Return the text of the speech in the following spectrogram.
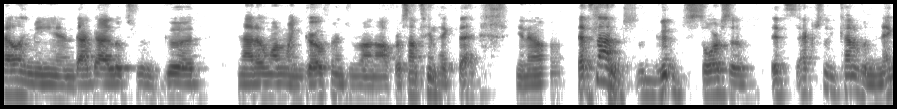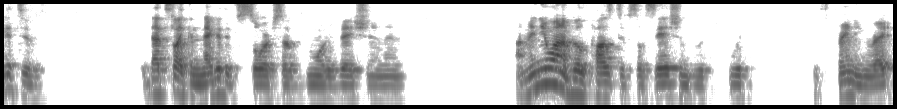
telling me, and that guy looks really good, and I don't want my girlfriend to run off or something like that. You know, that's not a good source of. It's actually kind of a negative that's like a negative source of motivation and i mean you want to build positive associations with with, with training right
